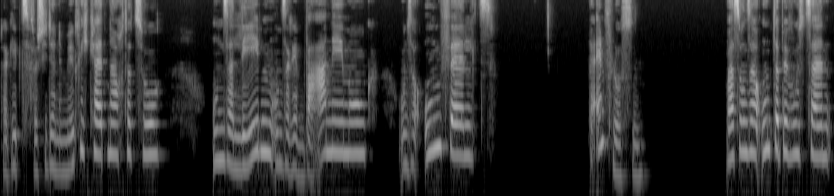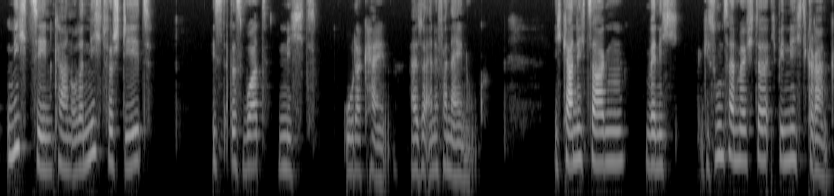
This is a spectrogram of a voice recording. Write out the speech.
da gibt's verschiedene Möglichkeiten auch dazu, unser Leben, unsere Wahrnehmung, unser Umfeld beeinflussen. Was unser Unterbewusstsein nicht sehen kann oder nicht versteht, ist das Wort nicht oder kein, also eine Verneinung. Ich kann nicht sagen, wenn ich gesund sein möchte, ich bin nicht krank.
